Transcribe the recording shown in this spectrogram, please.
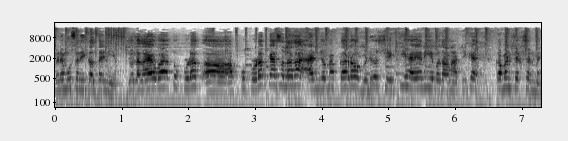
मेरे मुँह से निकलता ही नहीं है। जो लगाया हुआ है तो प्रोडक्ट आपको प्रोडक्ट कैसा लगा एंड जो मैं कर रहा हूँ वीडियो शेकी है या नहीं ये बताना ठीक है? कमेंट सेक्शन में।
